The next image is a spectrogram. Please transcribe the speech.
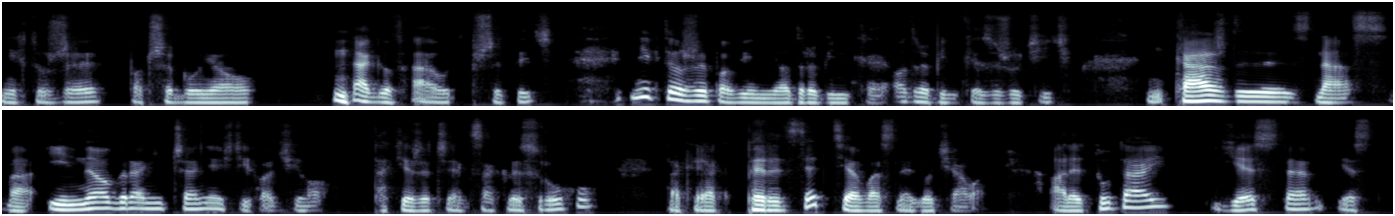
Niektórzy potrzebują na gwałt przytyć, niektórzy powinni odrobinkę, odrobinkę zrzucić. Każdy z nas ma inne ograniczenia, jeśli chodzi o takie rzeczy jak zakres ruchu, takie jak percepcja własnego ciała. Ale tutaj jest, ten, jest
